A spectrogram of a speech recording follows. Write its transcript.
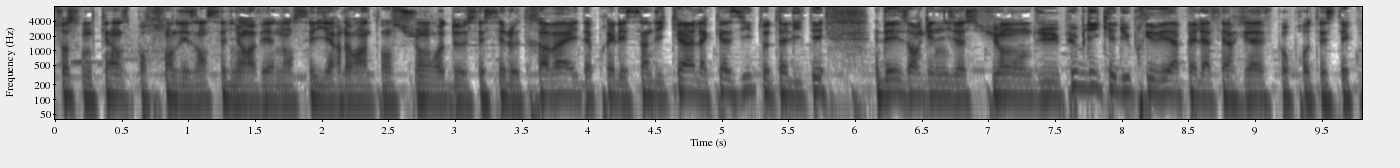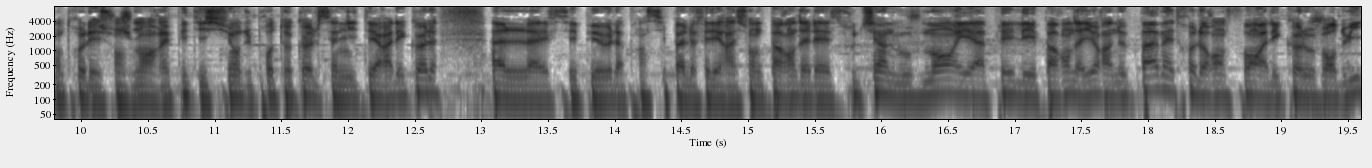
75% des enseignants avaient annoncé hier leur intention de cesser le travail. D'après les syndicats, la quasi-totalité des organisations du public et du privé appellent à faire grève pour protester contre les changements à répétition du protocole sanitaire à l'école. La FCPE, la principale la fédération de parents d'élèves soutient le mouvement et a appelé les parents d'ailleurs à ne pas mettre leur enfant à l'école aujourd'hui.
